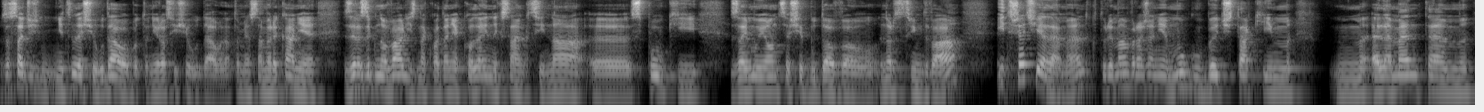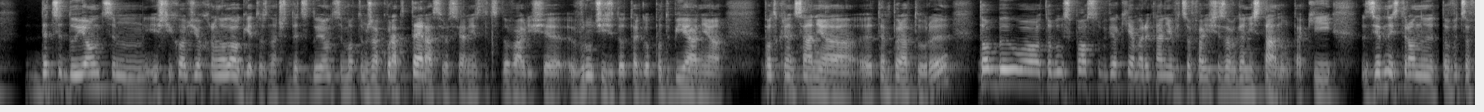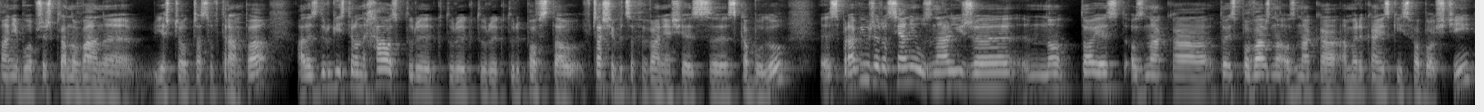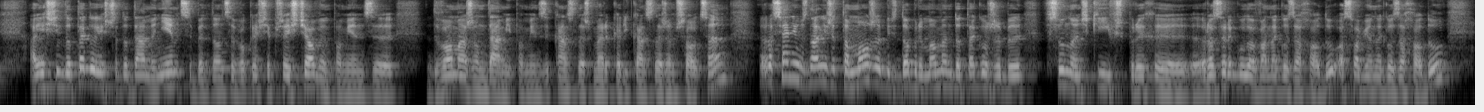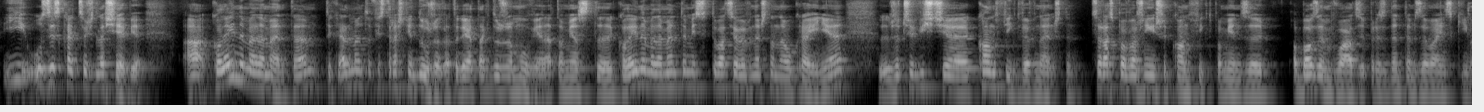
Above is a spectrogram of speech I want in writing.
w zasadzie nie tyle się udało, bo to nie Rosji się udało. Natomiast Amerykanie zrezygnowali z nakładania kolejnych sankcji na y, spółki zajmujące się budową Nord Stream 2. I trzeci element, który mam wrażenie mógł być takim mm, elementem decydującym, jeśli chodzi o chronologię, to znaczy decydującym o tym, że akurat teraz Rosjanie zdecydowali się wrócić do tego podbijania, podkręcania e, temperatury, to, było, to był sposób, w jaki Amerykanie wycofali się z Afganistanu. Taki, z jednej strony to wycofanie było przecież planowane jeszcze od czasów Trumpa, ale z drugiej strony chaos, który, który, który, który powstał w czasie wycofywania się z, z Kabulu, e, sprawił, że Rosjanie uznali, że no, to jest oznaka, to jest poważna oznaka amerykańskiej słabości, a jeśli do tego jeszcze dodamy Niemcy, będące w okresie przejściowym pomiędzy dwoma rządami, pomiędzy kanclerz Merkel i kanclerzem Scholzem, Rosjanie uznali, że to może być dobry moment do tego, żeby wsunąć kij w szprychy rozregulowanego Zachodu, osłabionego Zachodu i uzyskać coś dla siebie. A kolejnym elementem, tych elementów jest strasznie dużo, dlatego ja tak dużo mówię. Natomiast e, kolejnym elementem jest sytuacja wewnętrzna na Ukrainie. Rzeczywiście konflikt wewnętrzny, coraz poważniejszy konflikt pomiędzy obozem władzy, prezydentem Zełańskim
